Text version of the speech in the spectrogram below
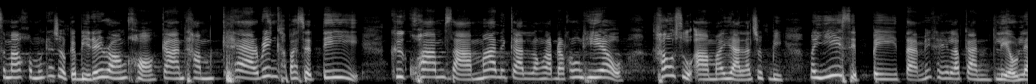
สมาคมท่องเที่ยวจังหวัดกระบี่ได้ร้องขอการทำ carrying capacity คือความสามารถในการรองรับนักท่องเที่ยว เข้าสู่อามายาและจังหวัดกระบี่มา 20 ปี แต่ไม่เคยได้รับการเหลียวแล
